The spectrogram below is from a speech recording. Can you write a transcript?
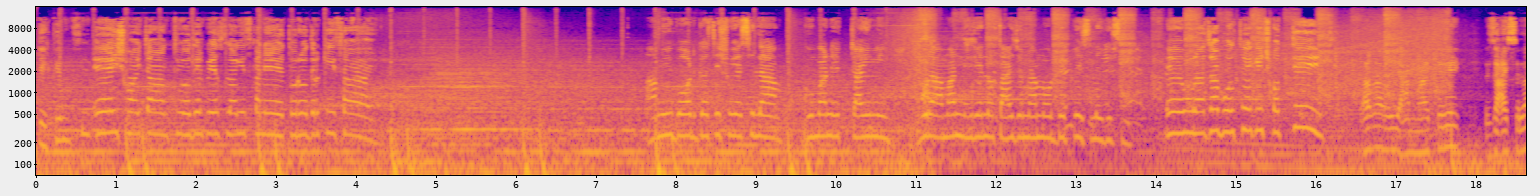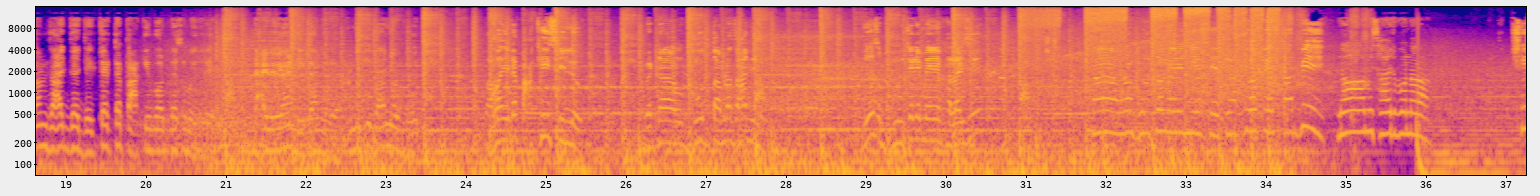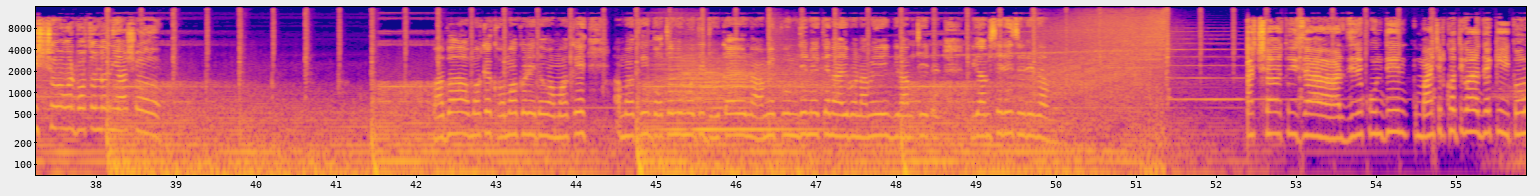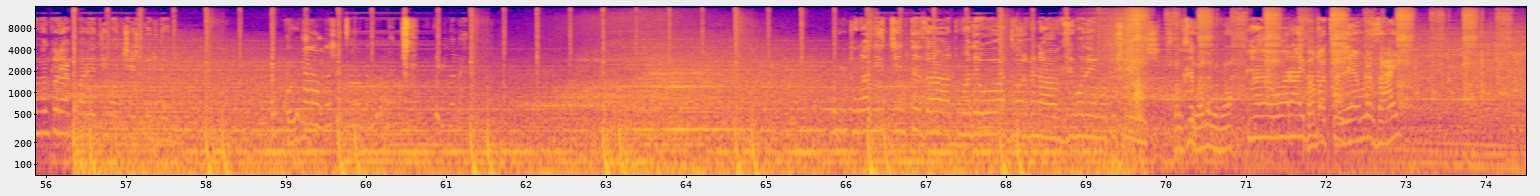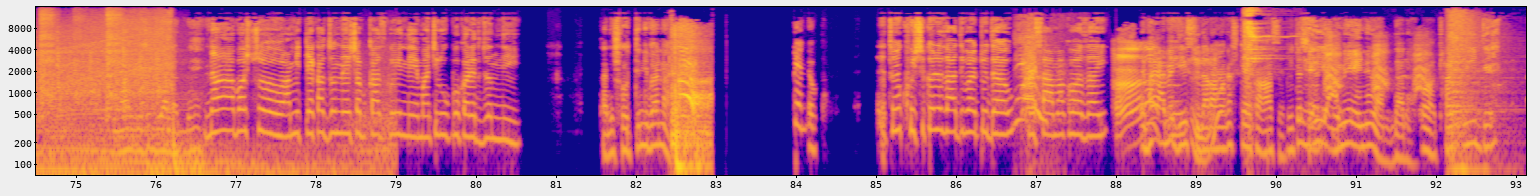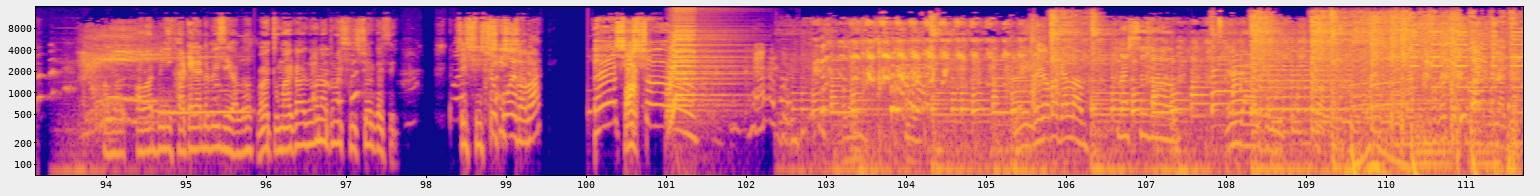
দেখতে এই শয়তান তুই ওদের পেস লাগিস কানে? তোর ওদের কি চাই? আমি বট গাছে শুয়েছিলাম ঘুমানোর টাইমিং ওরা আমার নিয়ে এলো তাই জন্য আমি ওদের পেস লেগেছি। এ ওরা যা বলতে কি সত্যি? বাবা ওই আমরা থেকে যাইছিলাম যাই যাই দেখতে একটা পাখি বট গেছে বুঝলে তাই ভেবে দিতাম রে। আমি কি জানি ও ভূত? বাবা এটা পাখি ছিল। এটা ভূত তো আমরা জানি না। বুঝেছ? ভুল করে মেরে ফেলাইছে। হ্যাঁ ওরা ভুলটো মেরে নিয়েছে। তুই পেস ছাড়বি না আমি ছাড়বো না। শিষ্য আমার বোতলটা নিয়ে আসো। বাবা আমাকে ক্ষমা করে দাও। আমাকে আমাকে বোতলের মধ্যে ঢুকায়ও না। আমি কোন দিন এখানে আইব না? আমি এই গ্রাম ছেড়ে গ্রাম ছেড়ে চলে যাব। আচ্ছা তুই যা। আর কোন দিন মানুষের ক্ষতি করা দেখি তোর মন করে একবারে জীবন শেষ করে। তোমরা নিশ্চিন্তে যা তোমাদের ও আর ধরবে না জীবনের মতো শেষ। কথা বাবা হ্যাঁ ও আর আইবে বাবা তাহলে আমরা যাই। না অবশ্য আমি টেকার জন্য এসব কাজ করি নে মাছের উপকারের জন্য। তাহলে সত্যি নিবে না? তুমি খুশি করে যা দিবা একটু দাও পয়সা আমার খাওয়া যায়। ভাই আমি দিচ্ছি দাঁড়া আমার কাছে টাকা আছে তুই তো আমি নিলাম দাদা ও তুই দে। আমার আমার বিড়ি খাটে কাটে বেশি গেল। বাবা তোমার কাছে দেবো না তোমার শিষ্যর কাছে। সে শিষ্য কই বাবা? এ শিষ্য! আমি বাবা গেলাম। নাচতে যাও। এই আর লাগবে না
